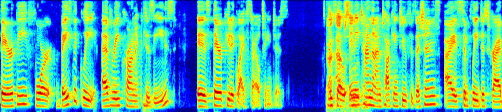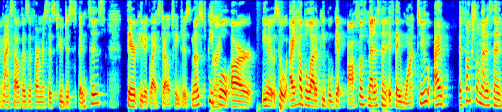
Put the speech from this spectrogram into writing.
therapy for basically every chronic mm-hmm. disease is therapeutic lifestyle changes. Uh, and so Absolutely. anytime that I'm talking to physicians, I simply describe myself as a pharmacist who dispenses therapeutic lifestyle changes. Most people are, you know, so I help a lot of people get off of medicine if they want to. I'm a functional medicine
